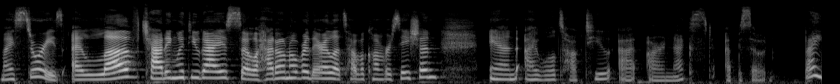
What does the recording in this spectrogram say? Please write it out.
my stories. I love chatting with you guys, so head on over there, let's have a conversation, and I will talk to you at our next episode. Bye.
